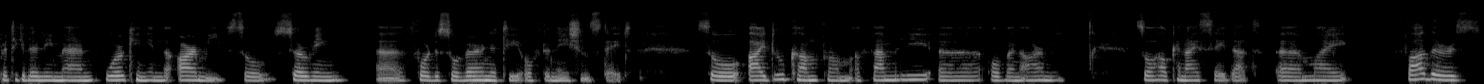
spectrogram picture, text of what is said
particularly men, working in the army, so serving uh, for the sovereignty of the nation state. So I do come from a family uh, of an army. So how can I say that? Uh, my father's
